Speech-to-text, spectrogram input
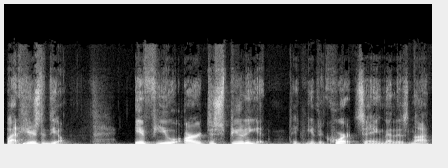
But here's the deal: if you are disputing it, taking it to court, saying that is not,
